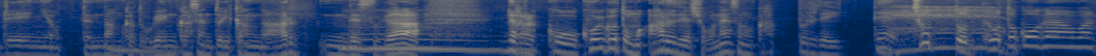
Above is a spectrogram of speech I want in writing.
例によってなんかどげんかせんといかんがあるんですが、だからこうこういうこともあるでしょうね。そのカップルで行って、ちょっと男側は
